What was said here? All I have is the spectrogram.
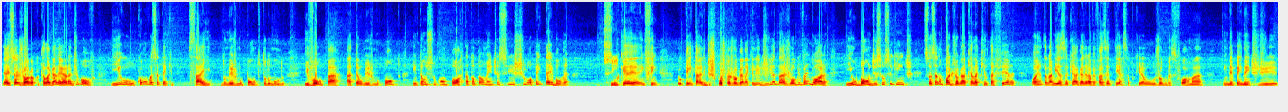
E aí você joga com aquela galera de novo. E o, como você tem que sair do mesmo ponto, todo mundo, e voltar até o mesmo ponto, então isso comporta totalmente esse estilo open table, né? Sim. Porque, enfim, quem está ali disposto a jogar naquele dia dá jogo e vai embora. E o bom disso é o seguinte: se você não pode jogar aquela quinta-feira, pô, entra na mesa que a galera vai fazer terça, porque o jogo vai se formar independente de,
